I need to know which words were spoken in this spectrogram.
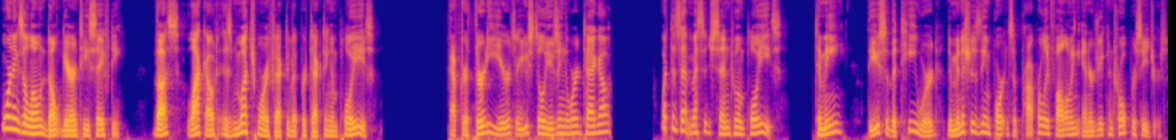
Warnings alone don't guarantee safety. Thus, lockout is much more effective at protecting employees. After 30 years, are you still using the word tagout? What does that message send to employees? To me, the use of the T word diminishes the importance of properly following energy control procedures.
